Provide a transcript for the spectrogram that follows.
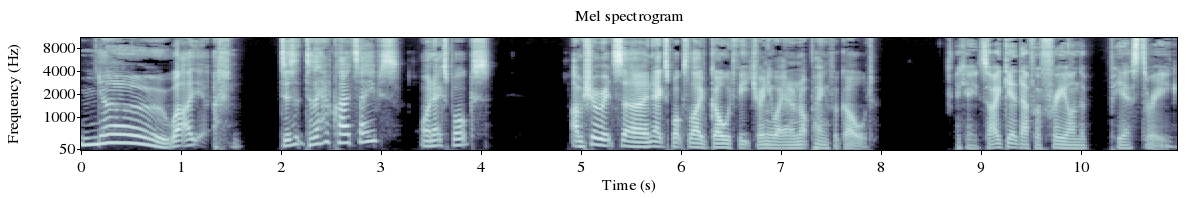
No. Well, I, does it, do they have cloud saves on Xbox? I'm sure it's uh, an Xbox Live Gold feature anyway, and I'm not paying for gold. Okay, so I get that for free on the PS3.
